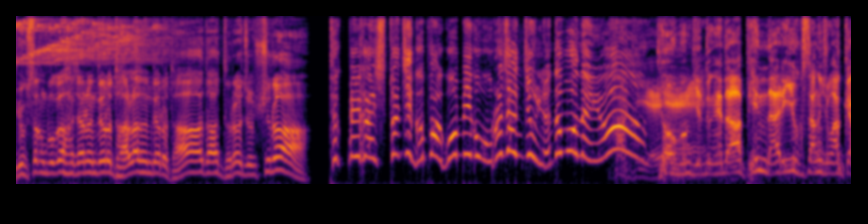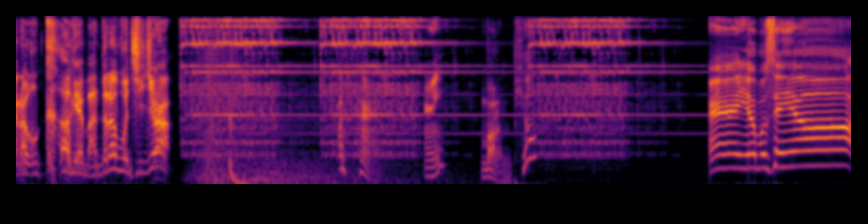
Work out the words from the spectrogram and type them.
육성부가 하자는 대로 달라는 대로 다 다 들어줍시다 특별관시도 지급하고 미국으로 전지 훈련도 보내요 경운 기둥에다 빛나리 육상중학교라고 크게 만들어 붙이죠 응? 물음표? 에 여보세요?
